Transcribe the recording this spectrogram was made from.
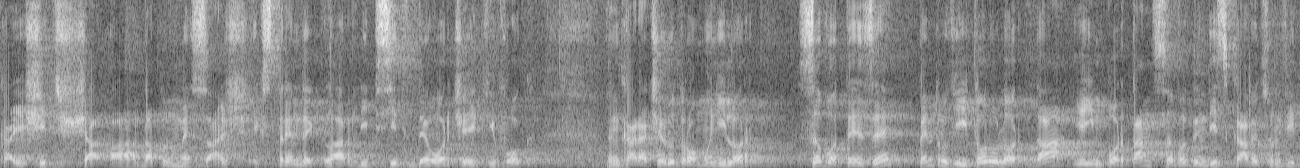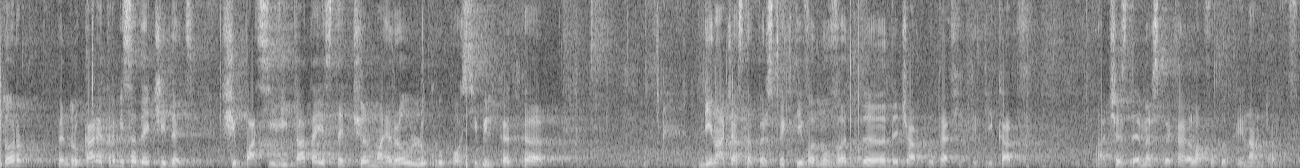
că a ieșit și a, a dat un mesaj extrem de clar, lipsit de orice echivoc, în care a cerut românilor să voteze pentru viitorul lor. Da, e important să vă gândiți că aveți un viitor pentru care trebuie să decideți. Și pasivitatea este cel mai rău lucru posibil. Cred că din această perspectivă nu văd uh, de ce ar putea fi criticat acest demers pe care l-a făcut Crin Antonescu.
